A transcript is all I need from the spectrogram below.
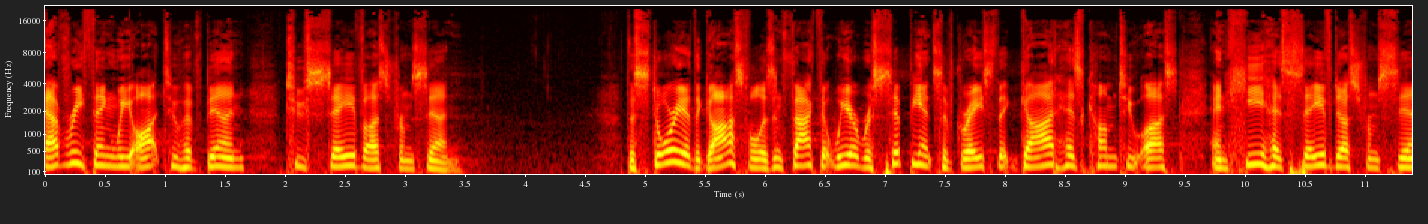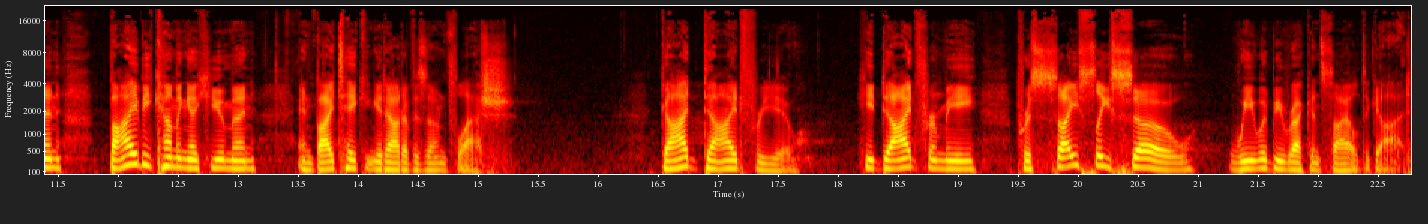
everything we ought to have been to save us from sin. The story of the gospel is, in fact, that we are recipients of grace, that God has come to us and He has saved us from sin by becoming a human and by taking it out of His own flesh. God died for you, He died for me precisely so we would be reconciled to God.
